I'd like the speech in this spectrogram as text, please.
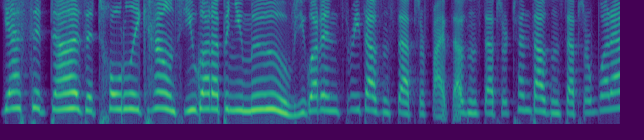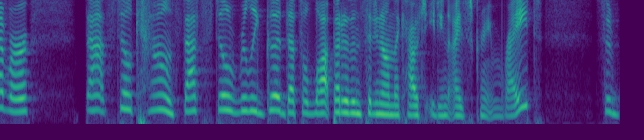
Yes, it does. It totally counts. You got up and you moved. You got in 3,000 steps or 5,000 steps or 10,000 steps or whatever. that still counts. That's still really good. That's a lot better than sitting on the couch eating ice cream, right? So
